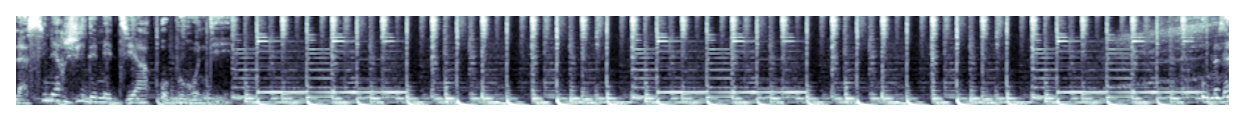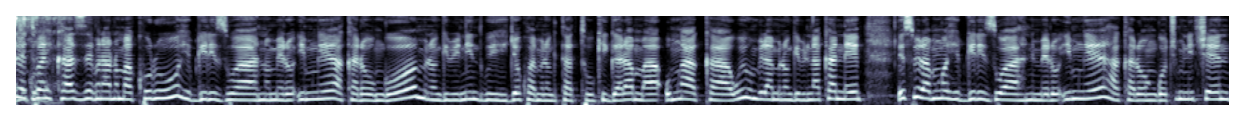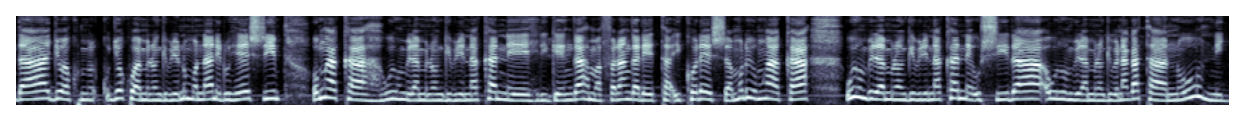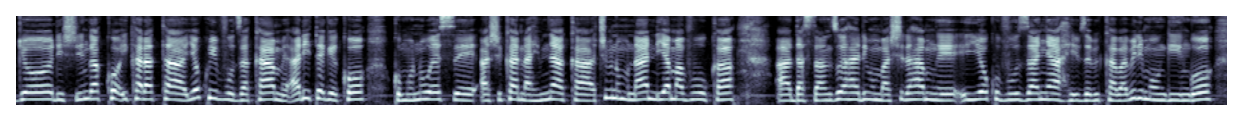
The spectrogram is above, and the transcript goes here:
La synergie des médias au Burundi. ikaze muri ano makuru ibwirizwa nomero imwe akarongo mirongo ibiri n'indwi ryo kwa mirongo itatu kigarama umwaka w'ibihumbi na mirongo ibiri na kane risubiramwo ibwirizwa nimero imwe akarongo cumi n'icyenda ryo kuwa mirongo ibiri n'umunani ruheshi umwaka w'ibihumbi na mirongo ibiri na kane rigenga amafaranga leta ikoresha muri uyu mwaka w'ibihumbi na mirongo ibiri na kane ushira w'ibihumbi na mirongo ibiri na gatanu niryo rishinga ko ikarata yo kwivuza kame ari itegeko ku muntu wese ashikana imyaka cumi n'umunani y'amavuka adasanzwe hari mu mashyirahamwe yo kuvuzanya ibyo bikaba biri mu ngingo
